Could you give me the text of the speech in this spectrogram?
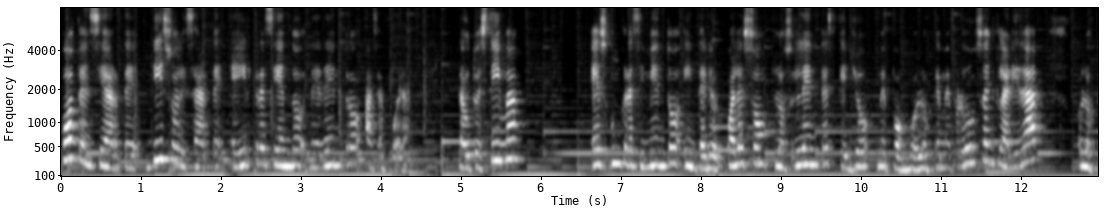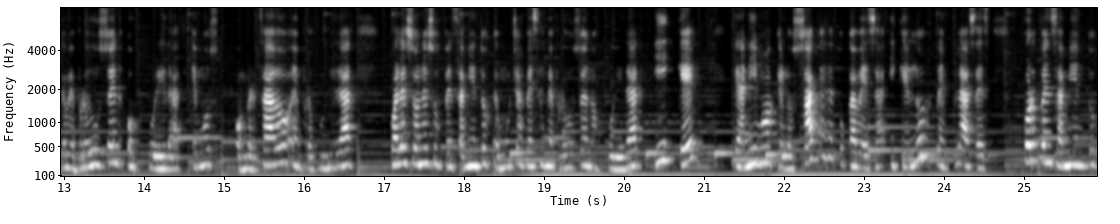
potenciarte, visualizarte e ir creciendo de dentro hacia afuera. La autoestima es un crecimiento interior. ¿Cuáles son los lentes que yo me pongo? ¿Los que me producen claridad o los que me producen oscuridad? Hemos conversado en profundidad cuáles son esos pensamientos que muchas veces me producen oscuridad y que te animo a que los saques de tu cabeza y que los reemplaces por pensamientos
